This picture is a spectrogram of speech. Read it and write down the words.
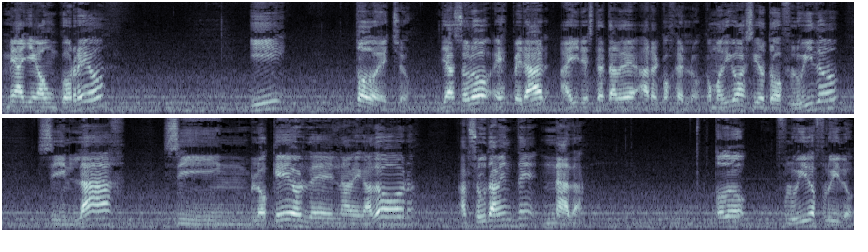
Me ha llegado un correo y todo hecho. Ya solo esperar a ir esta tarde a recogerlo. Como digo, ha sido todo fluido, sin lag, sin bloqueos del navegador, absolutamente nada. Todo fluido, fluido.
